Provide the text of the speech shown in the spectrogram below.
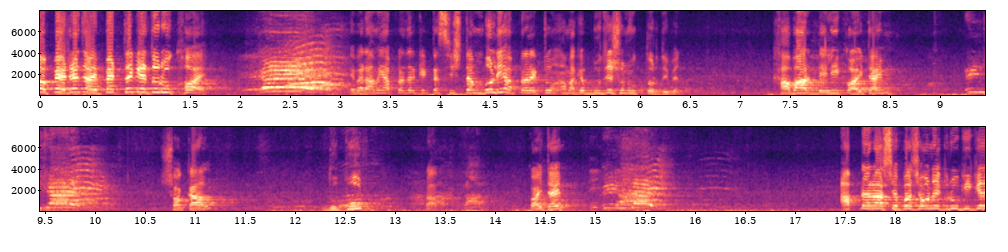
তো পেটে যায় পেট থেকে তো রোগ হয়। এবার আমি আপনাদেরকে একটা সিস্টেম বলি আপনারা একটু আমাকে বুঝে শুনে উত্তর দিবেন। খাবার ডেলি কয় টাইম সকাল দুপুর রাত। কয় টাইম আপনার আশেপাশে অনেক রুগীকে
